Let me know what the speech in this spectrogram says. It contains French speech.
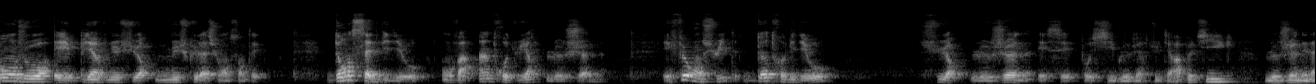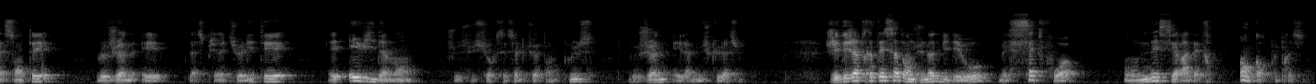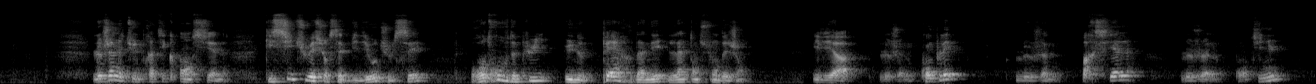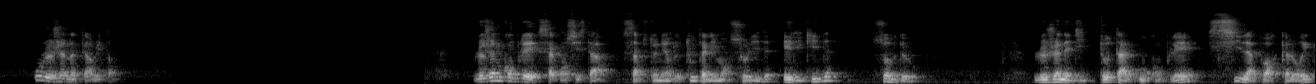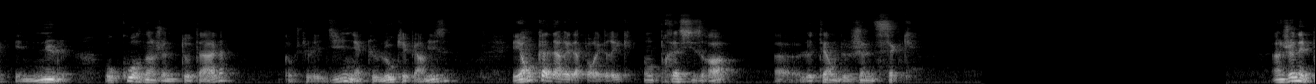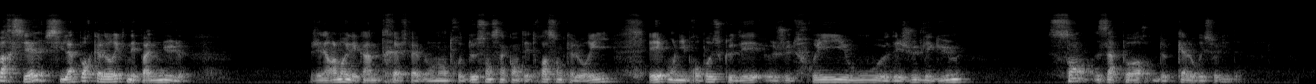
Bonjour et bienvenue sur Musculation en Santé. Dans cette vidéo, on va introduire le jeûne et faire ensuite d'autres vidéos sur le jeûne et ses possibles vertus thérapeutiques, le jeûne et la santé, le jeûne et la spiritualité, et évidemment, je suis sûr que c'est celle que tu attends le plus, le jeûne et la musculation. J'ai déjà traité ça dans une autre vidéo, mais cette fois, on essaiera d'être encore plus précis. Le jeûne est une pratique ancienne qui, située sur cette vidéo, tu le sais, retrouve depuis une paire d'années l'attention des gens. Il y a le jeûne complet, le jeûne partiel, le jeûne continu ou le jeûne intermittent. Le jeûne complet, ça consiste à s'abstenir de tout aliment solide et liquide, sauf de l'eau. Le jeûne est dit total ou complet si l'apport calorique est nul. Au cours d'un jeûne total, comme je te l'ai dit, il n'y a que l'eau qui est permise. Et en cas d'arrêt d'apport hydrique, on précisera euh, le terme de jeûne sec. Un jeûne est partiel si l'apport calorique n'est pas nul. Généralement, il est quand même très faible. On est entre 250 et 300 calories et on n'y propose que des jus de fruits ou des jus de légumes sans apport de calories solides.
